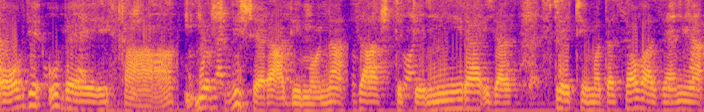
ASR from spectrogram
Ovdje u BiH još više radimo na zaštiti mira i da spriječimo da se ova zemlja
